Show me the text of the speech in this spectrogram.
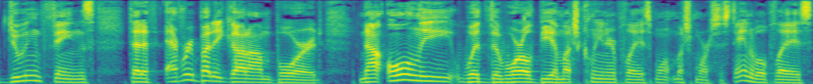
doing things that if everybody got on board, not only would the world be a much cleaner place, much more sustainable place,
